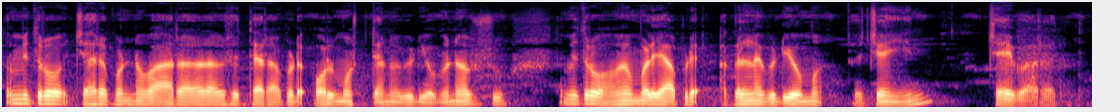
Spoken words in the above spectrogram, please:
તો મિત્રો, જ્યારે પણ નવા આર આર આવશે ત્યારે આપણે ઓલમોસ્ટ તેનો વીડિયો બનાવીશું. તો મિત્રો, હવે મળીએ આપણે આગળના વિડીયોમાં. તો જય હિન્દ, જય ભારત.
